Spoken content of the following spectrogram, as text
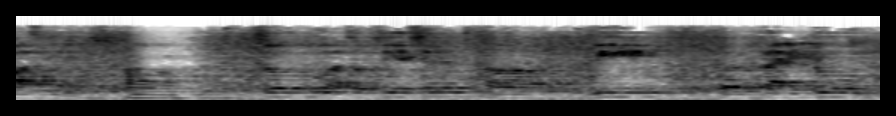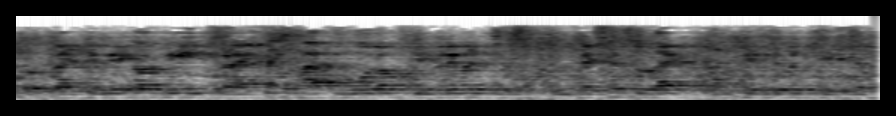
past lives. Uh, So through association, uh, we uh, try to cultivate or we try to have more of favorable impressions so that unfavorable picture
